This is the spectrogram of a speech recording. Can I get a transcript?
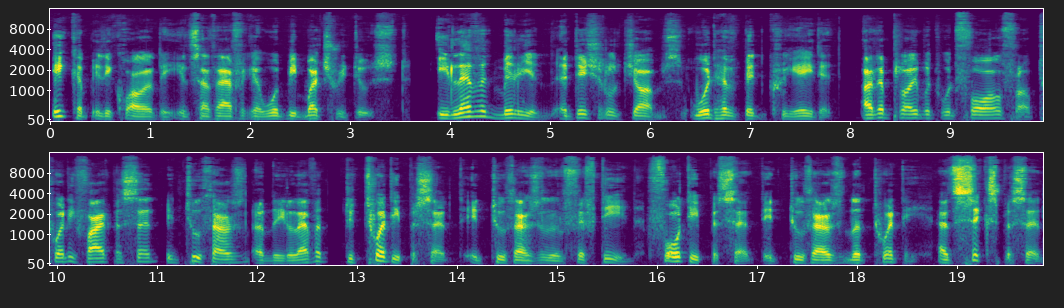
income inequality in South Africa would be much reduced. 11 million additional jobs would have been created. Unemployment would fall from 25% in 2011 to 20% in 2015, 40% in 2020, and 6%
